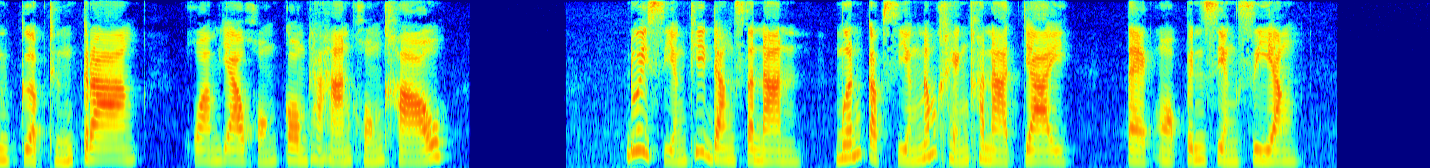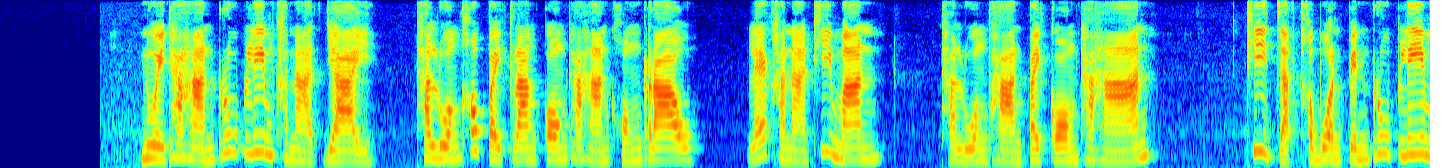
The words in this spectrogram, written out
นเกือบถึงกลาง ความยาวของกองทหารของเขา ด้วยเสียงที่ดังสนัน่นเหมือนกับเสียงน้ำแข็งขนาดใหญ่ แตกออกเป็นเสียงเสียง หน่วยทหารรูปลิ่มขนาดใหญ่ ทะลวงเข้าไปกลางกองทหารของเรา และขณะที่มัน ทะลวงผ่านไปกองทหาร ที่จัดขบวนเป็นรูปลิ่ม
